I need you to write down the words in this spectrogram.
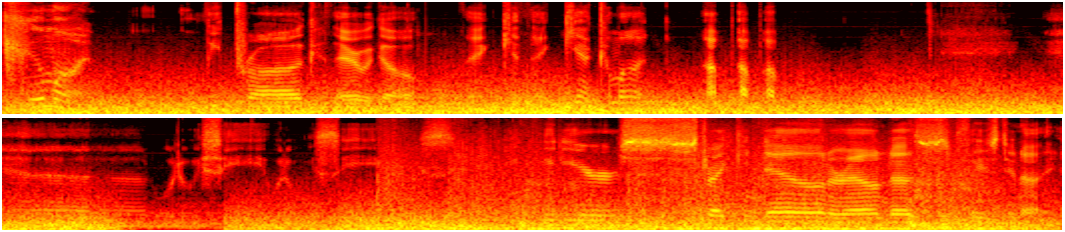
come on. Leapfrog. There we go. Thank you, thank you. Come on. Up, up, up. And what do we see? What do we see? We see meteors striking down around us. Please do not hit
